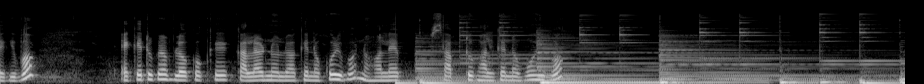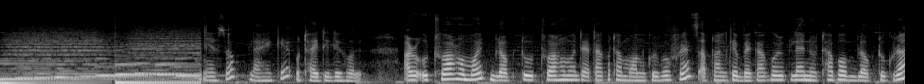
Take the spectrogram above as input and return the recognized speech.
লাগিব। একে টুকুৰা ব্লককে কালাৰ নোলোৱাকৈ নকৰিব নহ'লে চাপটো ভালকৈ নবহিব। চাওক লাহেকৈ উঠাই দিলেই হ'ল। আৰু উঠোৱাৰ সময়ত ব্লকটো উঠোৱাৰ সময়ত এটা কথা মন কৰিব ফ্ৰেণ্ডছ আপোনালোকে বেকা কৰি পেলাই নুঠাব ব্লক টুকুৰা।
